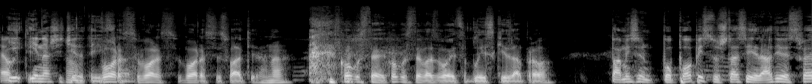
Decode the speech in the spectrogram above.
Evo ti. I, I naši čitatelji. Voras, Voras, Voras je shvatio, na? Koliko ste, koliko ste vas dvojica bliski zapravo? Pa mislim, po popisu šta si radio je sve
